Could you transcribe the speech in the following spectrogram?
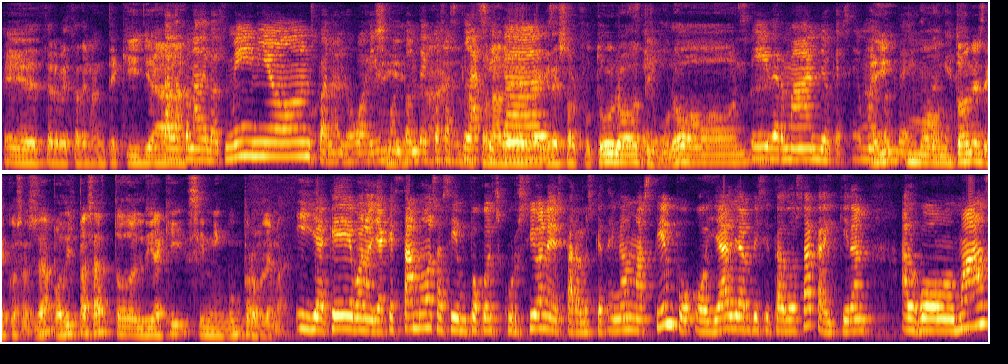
eh, cerveza de mantequilla. Está la zona de los Minions. Bueno, luego hay un Sí, montón de hay cosas una zona de clásicas. Regreso al futuro, Sí. tiburón. Spiderman, yo qué sé, un montón Hay de montones de cosas. O sea, podéis pasar todo el día aquí sin ningún problema. Y ya que, bueno, ya que estamos así un poco excursiones para los que tengan más tiempo o ya hayan visitado Osaka y quieran algo más,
